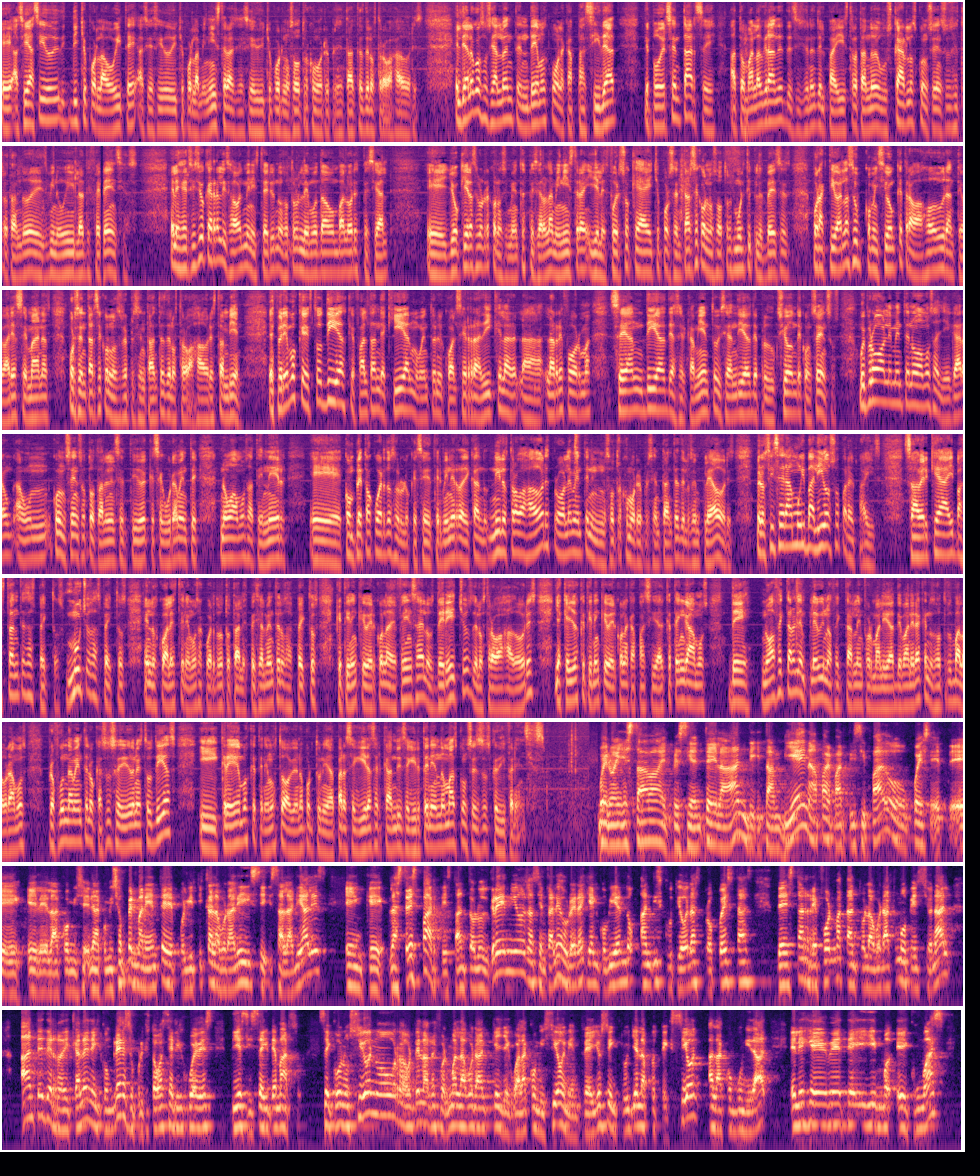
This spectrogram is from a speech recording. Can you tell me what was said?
Eh, así ha sido dicho por la OIT, así ha sido dicho por la ministra, así ha sido dicho por nosotros como representantes de los trabajadores. El diálogo social lo entendemos como la capacidad de poder sentarse a tomar las grandes decisiones del país tratando de buscar los consensos y tratando de disminuir las diferencias. El ejercicio que ha realizado el ministerio nosotros le hemos dado un valor especial eh, yo quiero hacer un reconocimiento especial a la ministra y el esfuerzo que ha hecho por sentarse con nosotros múltiples veces, por activar la subcomisión que trabajó durante varias semanas, por sentarse con los representantes de los trabajadores también. Esperemos que estos días que faltan de aquí al momento en el cual se radique la, reforma sean días de acercamiento y sean días de producción de consensos. Muy probablemente no vamos a llegar a un, consenso total en el sentido de que seguramente no vamos a tener eh, completo acuerdo sobre lo que se determine radicando ni los trabajadores probablemente ni nosotros como representantes de los empleadores, pero sí será muy valioso para el país saber que hay bastantes aspectos, muchos aspectos en los cuales tenemos acuerdo total, especialmente los aspectos que tienen que ver con la defensa de los derechos de los trabajadores y aquellos que tienen que ver con la capacidad que tengamos de no afectar el empleo y no afectar la informalidad, de manera que nosotros valoramos profundamente lo que ha sucedido en estos días y creemos que tenemos todavía una oportunidad para seguir acercando y seguir teniendo más consensos que diferencias. Bueno, ahí estaba el presidente de la ANDI. También ha participado pues, eh, la, comisión, la Comisión Permanente de Política Laboral y Salariales, en que las tres partes, tanto los gremios, las centrales obreras y el gobierno, han discutido las propuestas de esta reforma, tanto laboral como pensional, antes de radicarla en el Congreso, porque esto va a ser el jueves 16 de marzo. Se conoció el nuevo borrador de la reforma laboral que llegó a la comisión y entre ellos se incluye la protección a la comunidad LGBTIQ+,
